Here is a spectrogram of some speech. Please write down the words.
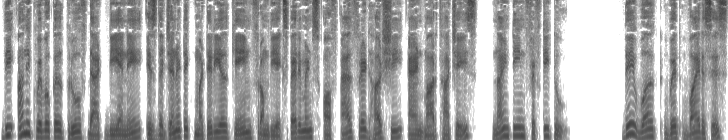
The unequivocal proof that DNA is the genetic material came from the experiments of Alfred Hershey and Martha Chase, 1952. They worked with viruses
